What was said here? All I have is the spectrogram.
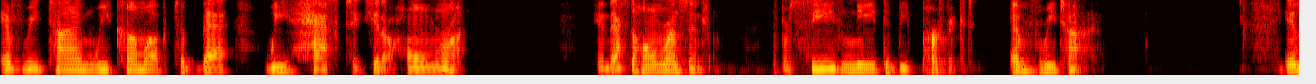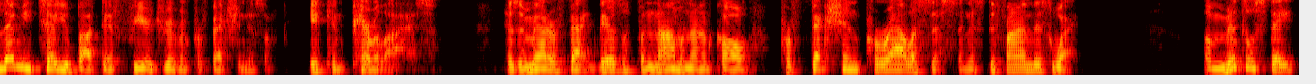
every time we come up to bat, we have to hit a home run. And that's the home run syndrome the perceived need to be perfect every time. And let me tell you about that fear driven perfectionism. It can paralyze. As a matter of fact, there's a phenomenon called perfection paralysis, and it's defined this way a mental state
